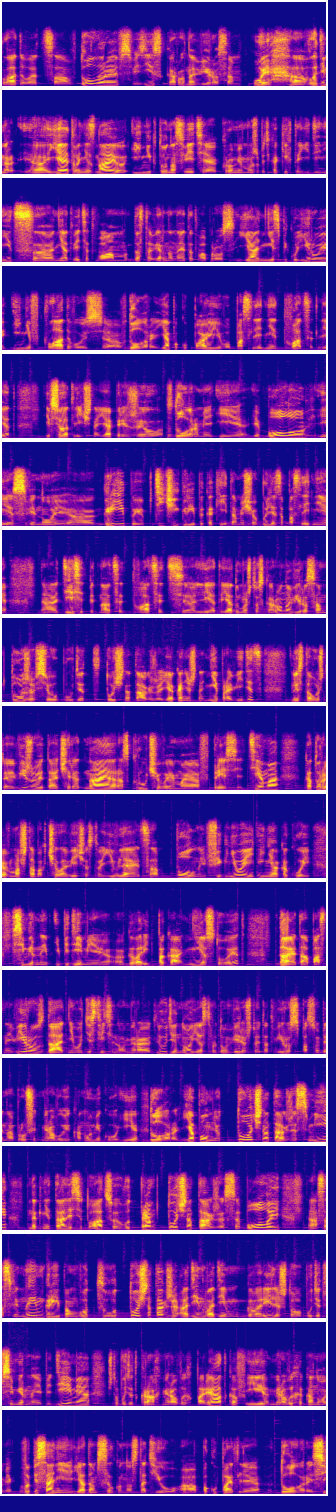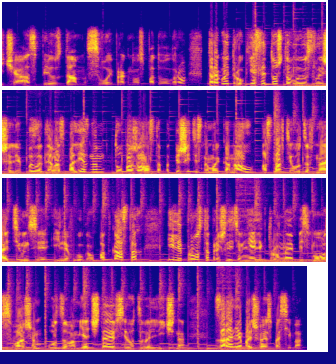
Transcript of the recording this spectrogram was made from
вкладываться в доллары в связи с коронавирусом. Ой, а, Владимир, э, я этого не знаю, и никто на свете, кроме, может быть, каких-то единиц, э, не ответит вам достоверно на этот вопрос. Я не спекулирую и не вкладываюсь э, в доллары. Я покупаю его последние 20 лет, и все отлично. Я пережил с долларами и эболу, и свиной грипп, и птичий грипп, и какие там еще были за последние 10, 15, 20 лет. И я думаю, что с коронавирусом тоже все будет точно так же. Я, конечно, не провидец, но из того, что я вижу, это очередная раскручиваемая в прессе тема, которая в масштабах человечества является полной фигней и ни о какой всемирной эпидемии э, говорить пока не стоит. Да, это опасный вирус, да, от него действительно умирают люди, но я с трудом верю, что этот вирус способен обрушить мировую экономику и доллар. Я помню, точно так же СМИ нагнетали ситуацию, вот прям точно так же с эболой, а, со свиным гриппом, вот, вот точно так же один в один говорили, что будет всемирная эпидемия, что будет крах мировых порядков и мировых экономик. В описании я дам ссылку на статью а, «Покупать ли доллары сейчас, плюс дам свой прогноз по доллару. Дорогой друг, если то, что вы услышали, было для вас полезным, то, пожалуйста, подпишитесь на мой канал, оставьте отзыв на iTunes или в Google подкастах, или просто пришлите мне электронное письмо с вашим отзывом. Я читаю все отзывы лично. Заранее большое спасибо.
